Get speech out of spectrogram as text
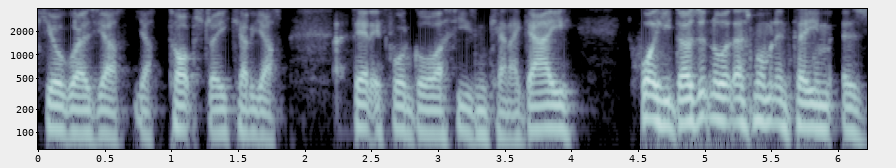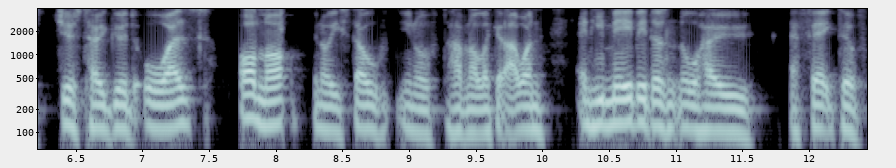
Kyogo is your your top striker, your 34 goal a season kind of guy. What he doesn't know at this moment in time is just how good O is, or not. You know, he's still, you know, having a look at that one. And he maybe doesn't know how effective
